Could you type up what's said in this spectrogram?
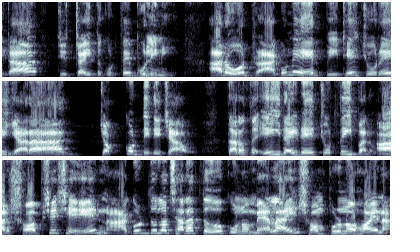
এটা চিত্রায়িত করতে ভুলিনি। আরও ড্রাগনের পিঠে চড়ে যারা চক্কর দিতে চাও, তারা তো এই রাইডে চড়তেই পারো। আর সবশেষে নাগরদোলা ছাড়া তো কোনো মেলাই সম্পূর্ণ হয় না।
